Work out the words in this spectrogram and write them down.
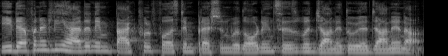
he definitely had an impactful first impression with audiences with Jaane Tu Ya Jaane Na.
